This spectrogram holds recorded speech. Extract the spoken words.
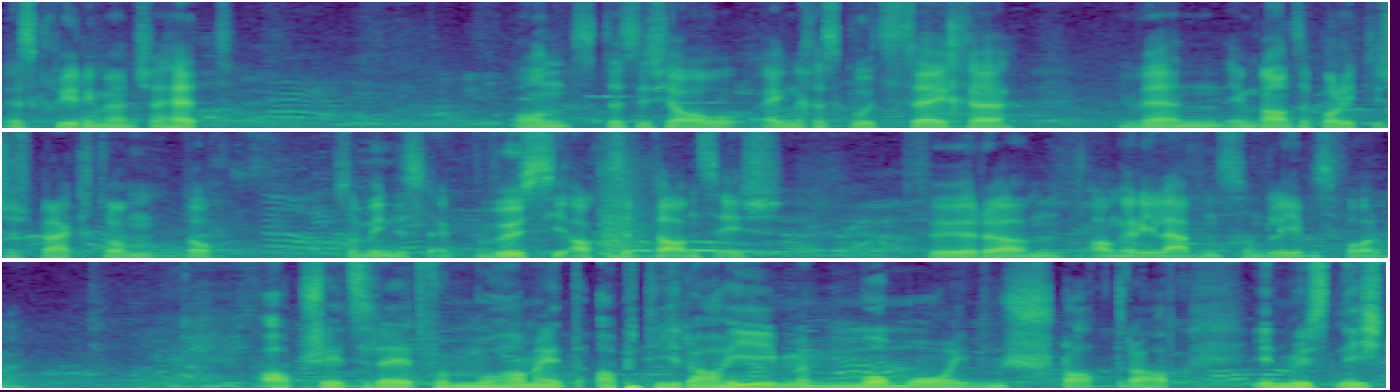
es queere Menschen hat. Und das ist ja auch eigentlich ein gutes Zeichen, wenn im ganzen politischen Spektrum doch zumindest eine gewisse Akzeptanz ist für ähm, andere Lebens- und Lebensformen. Abschiedsrede von Mohamed Abdirahim, Momo im Stadtrat. Ihr müsst nicht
